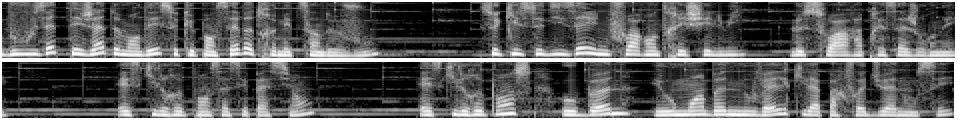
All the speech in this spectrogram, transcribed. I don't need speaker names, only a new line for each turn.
Vous vous êtes déjà demandé ce que pensait votre médecin de vous? Ce qu'il se disait une fois rentré chez lui, le soir après sa journée? Est-ce qu'il repense à ses patients? Est-ce qu'il repense aux bonnes et aux moins bonnes nouvelles qu'il a parfois dû annoncer?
